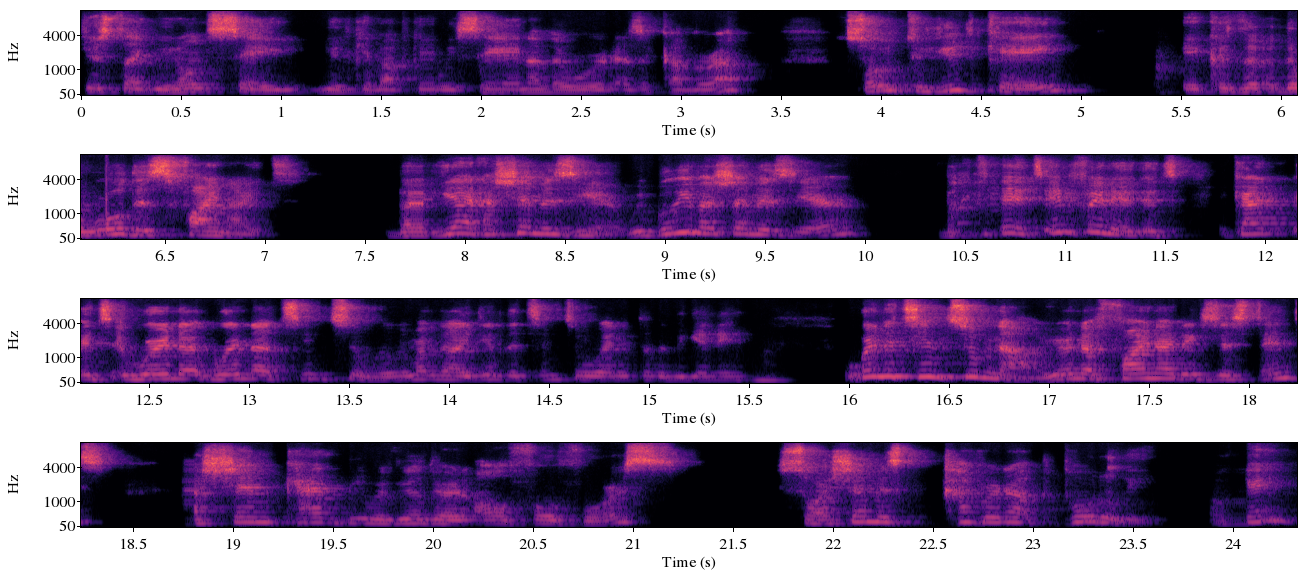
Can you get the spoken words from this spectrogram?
Just like we don't say Yud Ke Vav Ke, we say another word as a cover up. So to Yud Ke, because the, the world is finite, but yet Hashem is here. We believe Hashem is here, but it's infinite. It's it can't. It's we're a we're a tzimtzum. Remember the idea of the tzimtzum went into the beginning. We're in a tzimtzum now. You're in a finite existence. Hashem can't be revealed there at all full force. So Hashem is covered up totally. Okay.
